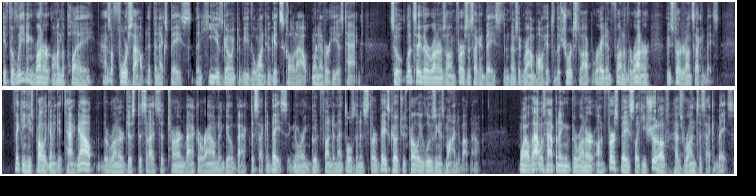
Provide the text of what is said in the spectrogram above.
If the leading runner on the play has a force out at the next base, then he is going to be the one who gets called out whenever he is tagged. So let's say there are runners on first and second base, and there's a ground ball hit to the shortstop right in front of the runner who started on second base. Thinking he's probably going to get tagged out, the runner just decides to turn back around and go back to second base, ignoring good fundamentals and his third base coach who's probably losing his mind about now. While that was happening, the runner on first base, like he should have, has run to second base.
